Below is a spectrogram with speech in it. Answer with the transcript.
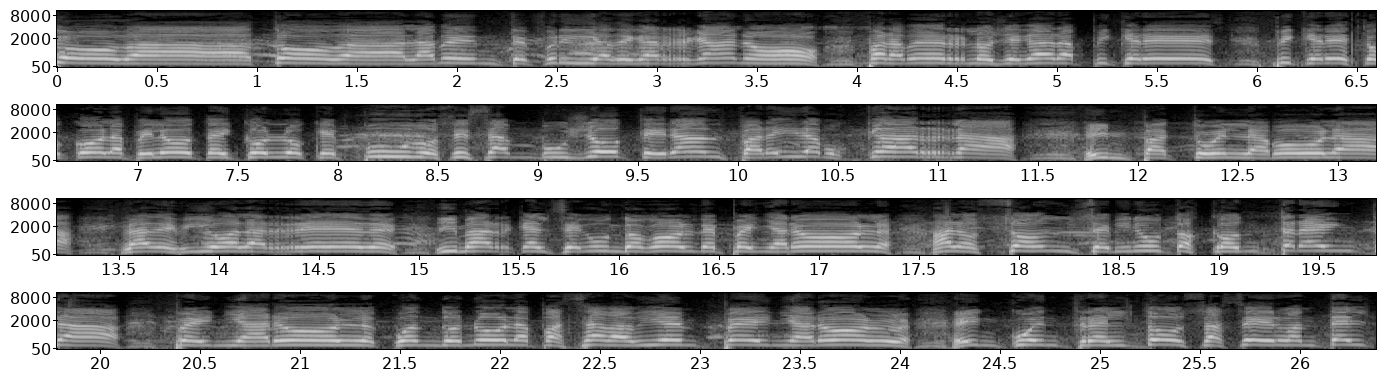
toda, toda la mente fría de Gargano para verlo llegar a Piquerés. Piquerés tocó la pelota y con lo que pudo se zambulló Terán para ir a buscarla. Impactó en la bola, la desvió a la red y marca el segundo gol de Peñarol a los 11 minutos con 30. Peñarol, cuando no la pasaba bien, Peñarol encuentra el 2 a 0 ante el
